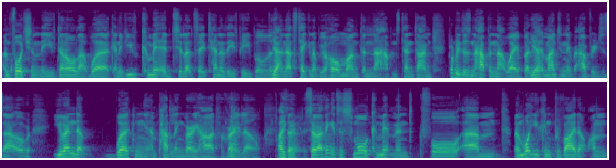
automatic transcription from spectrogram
Unfortunately, you've done all that work, and if you've committed to let's say ten of these people, Yeah. and that's taken up your whole month, and that happens ten times, probably doesn't happen that way. But Yeah. imagine if it averages out over, you end up working and paddling very hard for very Yeah. little. I so, agree. so I think it's a small commitment for um, and what you can provide on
